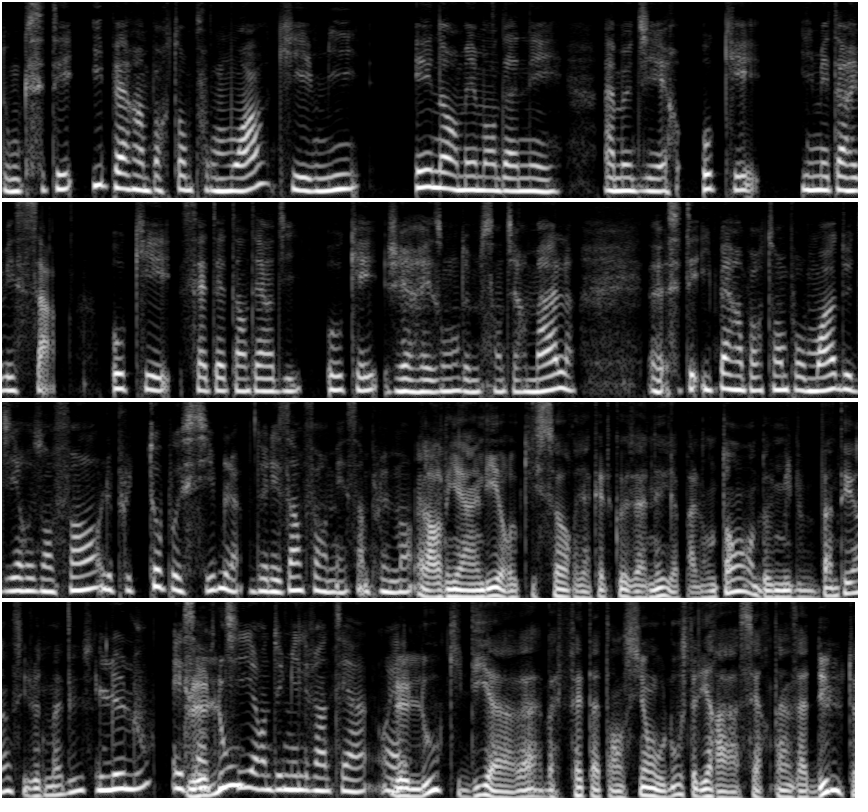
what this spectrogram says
Donc c'était hyper important pour moi qui ai mis énormément d'années à me dire, OK, il m'est arrivé ça. Ok, c'était interdit. Ok, j'ai raison de me sentir mal. Euh, C'était hyper important pour moi de dire aux enfants le plus tôt possible, de les informer simplement. Alors il y a un livre qui sort il y a quelques années, il n'y a pas longtemps, en 2021 si je ne m'abuse. Le loup est Le sorti loup. en 2021. Ouais. Le loup qui dit à, bah, faites attention au loup, c'est-à-dire à certains adultes,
